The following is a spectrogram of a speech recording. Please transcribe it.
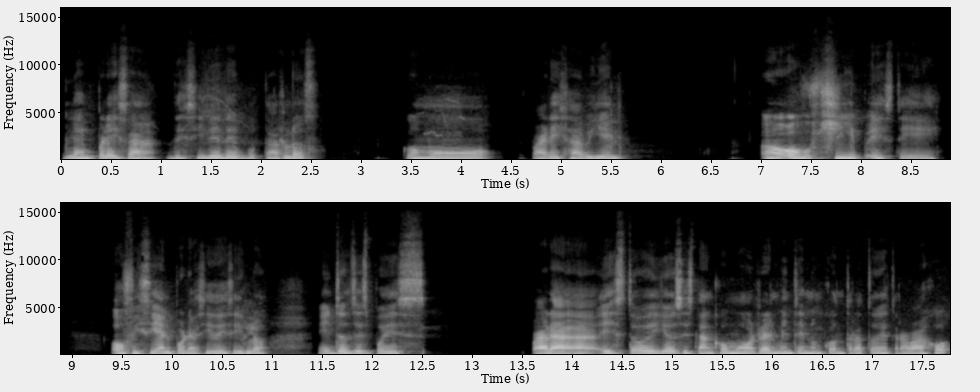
la empresa decide debutarlos como pareja biel o, ship este oficial por así decirlo entonces pues para esto ellos están como realmente en un contrato de trabajo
